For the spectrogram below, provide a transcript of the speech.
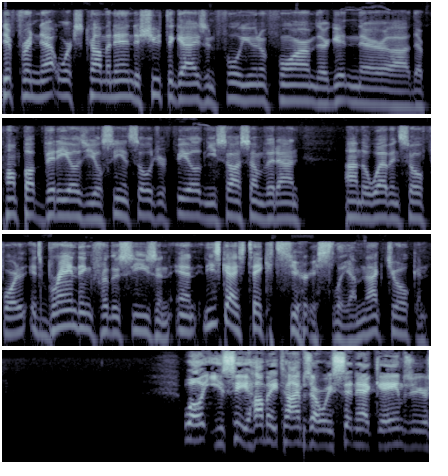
different networks coming in to shoot the guys in full uniform. They're getting their uh, their pump up videos. You'll see in Soldier Field, and you saw some of it on on the web and so forth. It's branding for the season, and these guys take it seriously. I'm not joking. Well, you see, how many times are we sitting at games or you're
